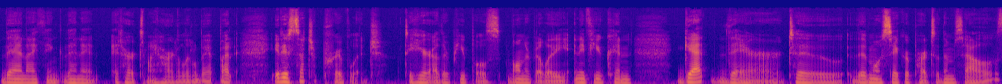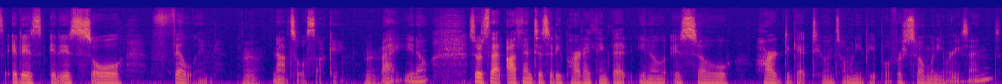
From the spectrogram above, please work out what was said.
then I think then it it hurts my heart a little bit. But it is such a privilege to hear other people's vulnerability, and if you can get there to the most sacred parts of themselves, it is it is soul filling, not soul sucking, right? You know, so it's that authenticity part. I think that you know is so hard to get to in so many people for so many reasons.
